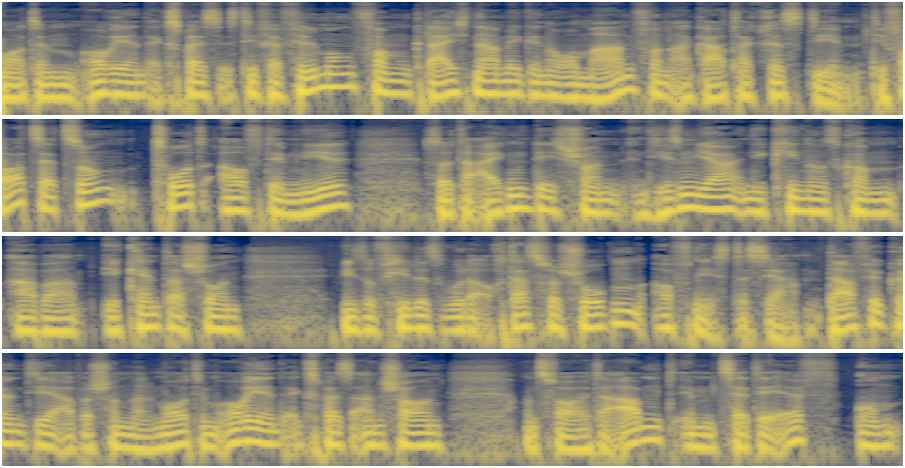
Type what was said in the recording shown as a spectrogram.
Mord im Orient Express ist die Verfilmung vom gleichnamigen Roman von Agatha Christie. Die Fortsetzung, Tod auf dem Nil, sollte eigentlich schon in diesem Jahr in die Kinos kommen, aber ihr kennt das schon. Wie so vieles wurde auch das verschoben auf nächstes Jahr. Dafür könnt ihr aber schon mal Mord im Orient Express anschauen, und zwar heute Abend im ZDF um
